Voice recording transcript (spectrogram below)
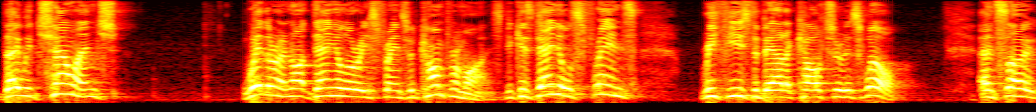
they would challenge whether or not Daniel or his friends would compromise, because Daniel's friends refused to bow to culture as well. And so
